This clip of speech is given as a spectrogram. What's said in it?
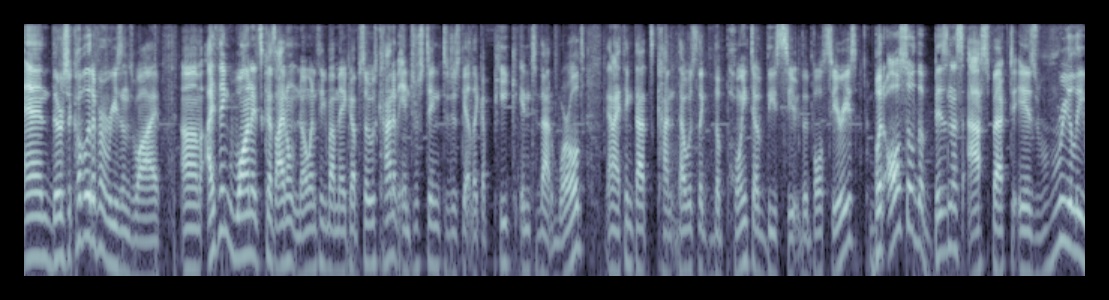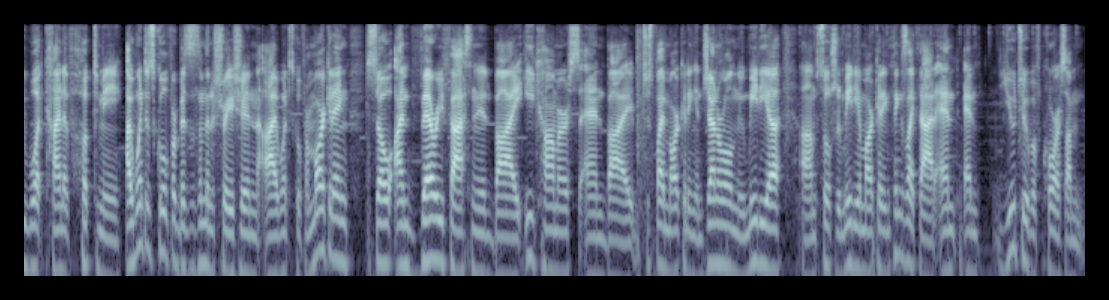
and there's a couple of different reasons why. Um, I think one it's because I don't know anything about makeup so it was kind of interesting to just get like a peek into that world and I think that's kind of that was like the point of these the both series. But also the business aspect is really what kind of hooked me. I went to school for business administration I went to school for marketing so I'm very fascinated by e-commerce and by just by marketing in general new media um, social media marketing things like that and and YouTube of course I'm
